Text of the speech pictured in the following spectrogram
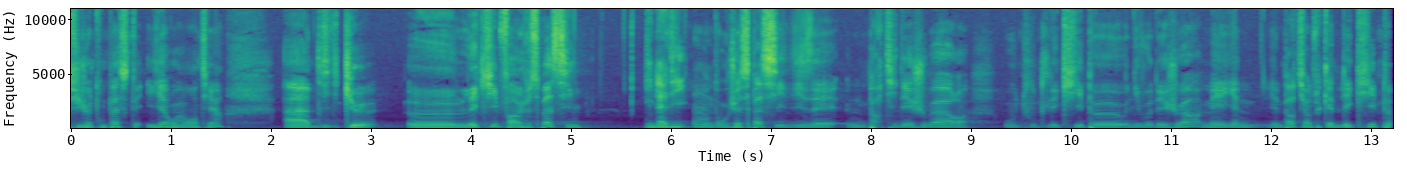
si je ne me trompe pas, c'était hier ou avant-hier, a dit que l'équipe, enfin je sais pas si il a dit on, donc je sais pas s'il disait une partie des joueurs ou toute l'équipe au niveau des joueurs, mais il y, a une partie en tout cas de l'équipe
